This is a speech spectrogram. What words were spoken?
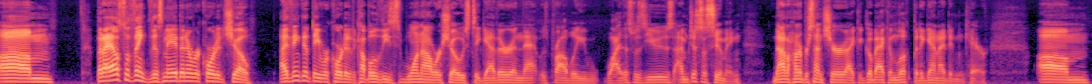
Um, but I also think this may have been a recorded show. I think that they recorded a couple of these one-hour shows together, and that was probably why this was used. I'm just assuming. Not 100% sure. I could go back and look, but again, I didn't care. Um,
